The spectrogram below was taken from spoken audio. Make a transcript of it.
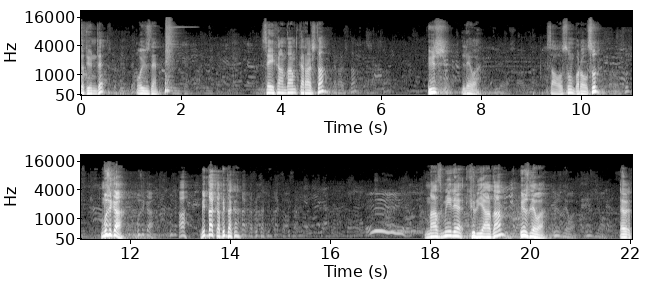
başka düğünde. O yüzden. Seyhan'dan Karaş'tan Üz Leva. Sağ olsun, var olsun. Muzika. Ah, bir dakika, bir dakika. Nazmi ile Hülya'dan Üz Leva. Evet.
